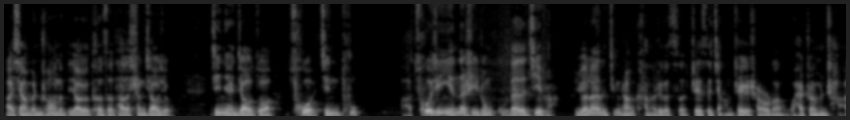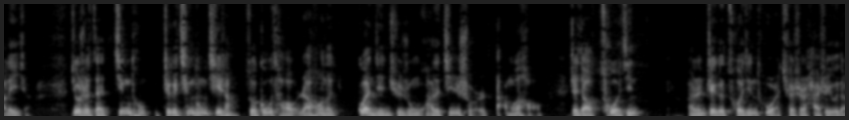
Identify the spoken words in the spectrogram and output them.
啊。像文创的比较有特色，它的生肖酒今年叫做错金兔啊。错金银呢是一种古代的技法，原来呢经常看到这个词。这次讲这个时候呢，我还专门查了一下，就是在青铜这个青铜器上做沟槽，然后呢灌进去融化的金水打磨好，这叫错金。反正这个错金兔啊，确实还是有点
